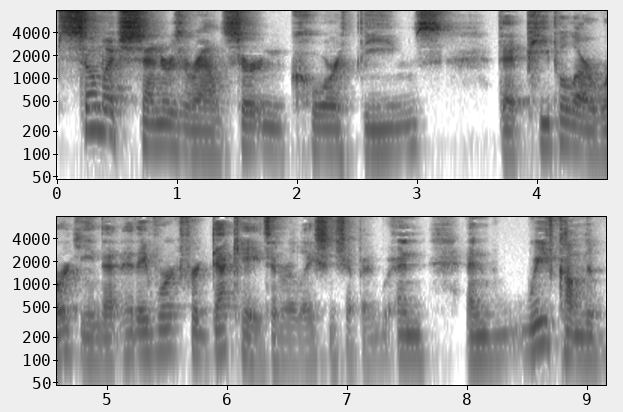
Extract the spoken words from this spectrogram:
so much centers around certain core themes that people are working that they've worked for decades in relationship. And and and we've come to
